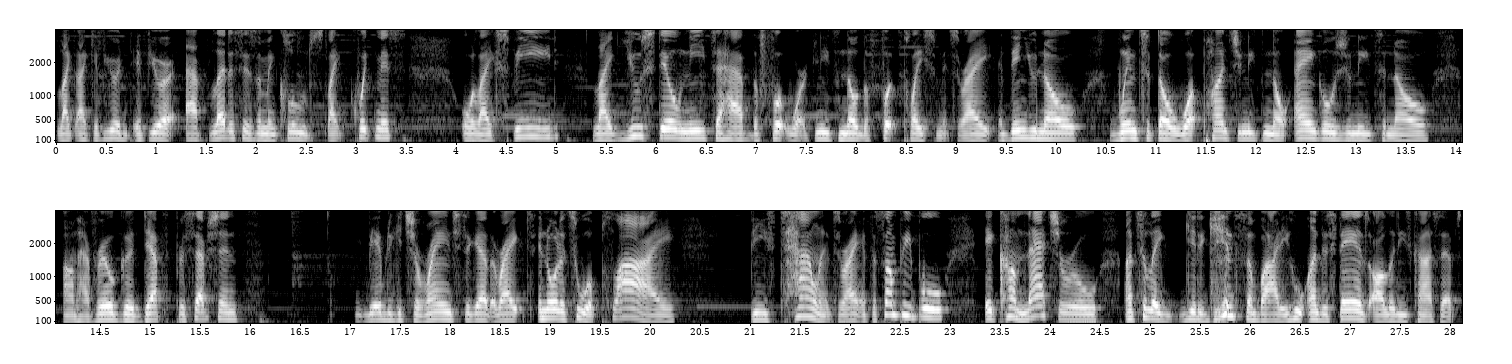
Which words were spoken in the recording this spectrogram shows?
like like if your if your athleticism includes like quickness or like speed like you still need to have the footwork. You need to know the foot placements right? And then you know when to throw what punch. You need to know angles. You need to know um, have real good depth perception. Be able to get your range together right? In order to apply these talents, right? And for some people, it come natural until they get against somebody who understands all of these concepts,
